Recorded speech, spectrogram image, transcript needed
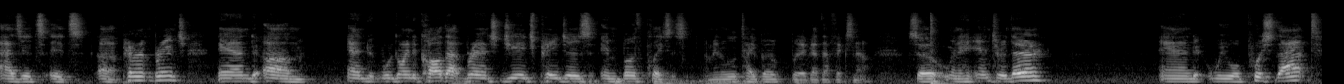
as its its uh, parent branch and um, and we're going to call that branch GH pages in both places. I made a little typo, but I got that fixed now. So we're going to enter there, and we will push that.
